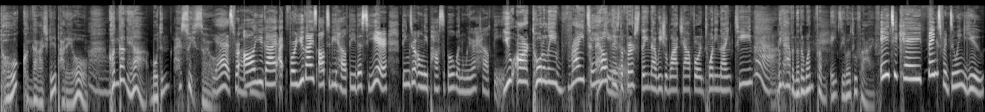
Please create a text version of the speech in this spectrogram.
더욱 건강하시길 바래요. 건강해야 뭐든 할 수 있어요. Yes, for all you guys, for you guys all to be healthy this year, things are only possible when we're healthy. You are totally right. Thank Health is the you. first thing that we should watch out for in 2019. Yeah. We have another one from 8025. ATK, thanks for doing you.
